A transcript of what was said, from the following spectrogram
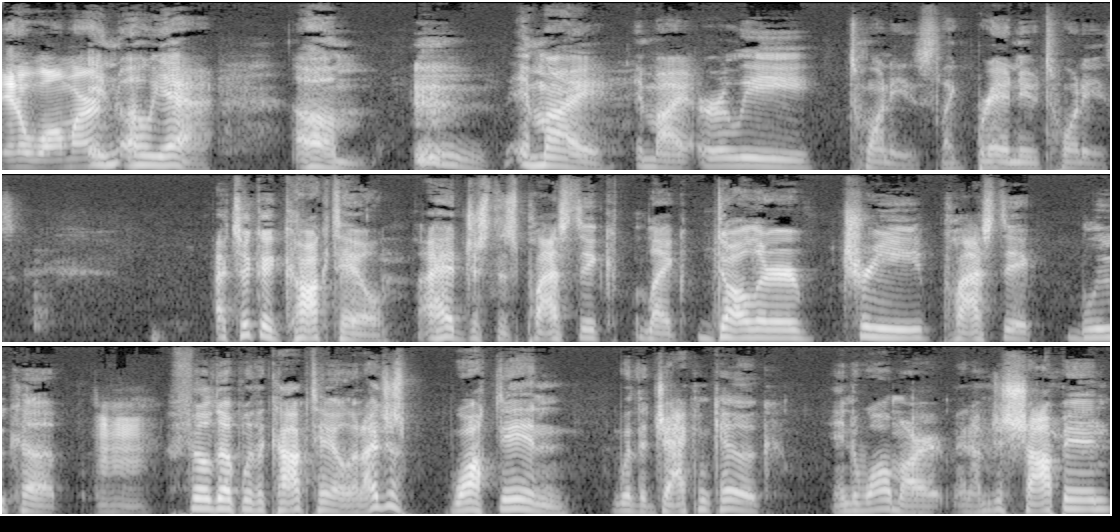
in a Walmart. In, oh yeah, um, in my in my early twenties, like brand new twenties, I took a cocktail. I had just this plastic, like Dollar Tree plastic blue cup, filled up with a cocktail, and I just walked in with a Jack and Coke into Walmart, and I'm just shopping,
